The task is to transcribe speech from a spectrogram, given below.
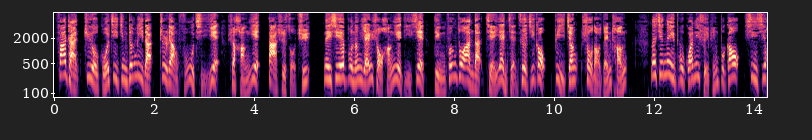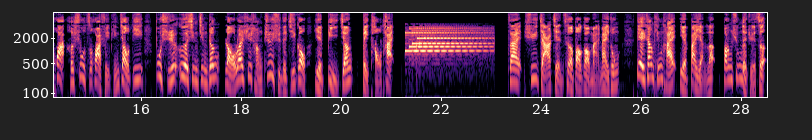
发展具有国际竞争力的质量服务企业，是行业大势所趋。那些不能严守行业底线、顶风作案的检验检测机构，必将受到严惩；那些内部管理水平不高、信息化和数字化水平较低、不时恶性竞争、扰乱市场秩序的机构，也必将被淘汰。在虚假检测报告买卖中，电商平台也扮演了帮凶的角色。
